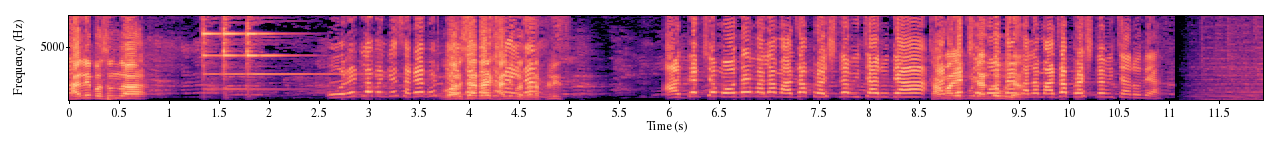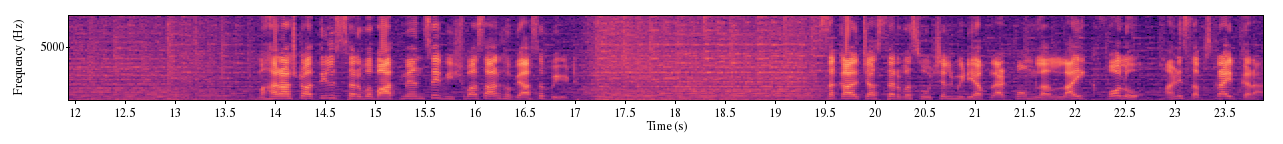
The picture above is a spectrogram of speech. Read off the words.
खाली बसून जा. ओरडलं म्हणजे सगळ्या गोष्टी वर्षात आहे खाली बसा ना. प्लीज अध्यक्ष महोदय मला माझा प्रश्न विचारू द्या. थांबा, एक अध्यक्ष मिनिट, महोदय उद्या. मला माझा प्रश्न विचारू द्या. महाराष्ट्रातील सर्व बातम्यांचे विश्वासार्ह व्यासपीठ. सकाळच्या सर्व सोशल मीडिया प्लॅटफॉर्मला लाईक फॉलो आणि सबस्क्राईब करा.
